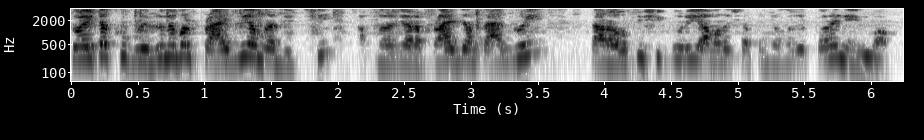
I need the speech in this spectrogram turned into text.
তো এটা খুব রিজনেবল প্রাইসই আমরা দিচ্ছি। আপনারা যারা প্রাইস জানতে আগ্রহী, তারা অতি শীঘ্রই আমাদের সাথে যোগাযোগ করেন ইনবক্স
